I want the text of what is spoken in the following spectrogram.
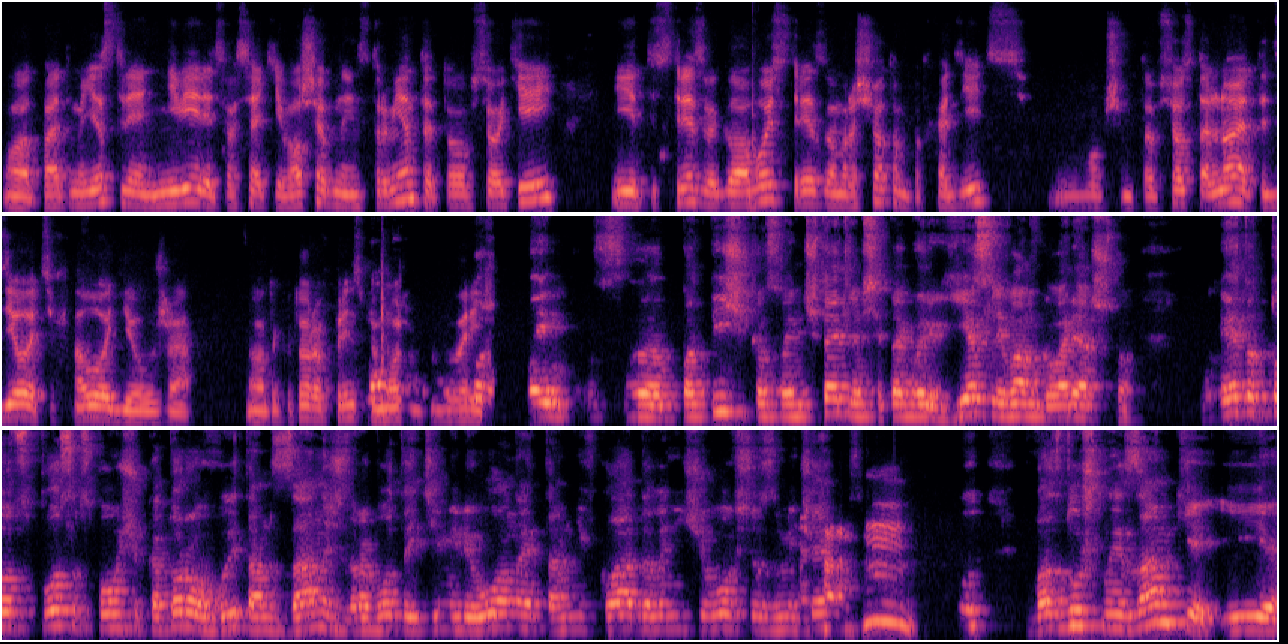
Вот, поэтому если не верить во всякие волшебные инструменты, то все окей и с трезвой головой, с трезвым расчетом подходить. В общем-то, все остальное это дело технологии уже, вот, о которой, в принципе, Я можно поговорить. Своим э, подписчикам, своим читателям всегда говорю, если вам говорят, что это тот способ, с помощью которого вы там за ночь заработаете миллионы, там не вкладывая ничего, все замечательно. Воздушные замки, и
